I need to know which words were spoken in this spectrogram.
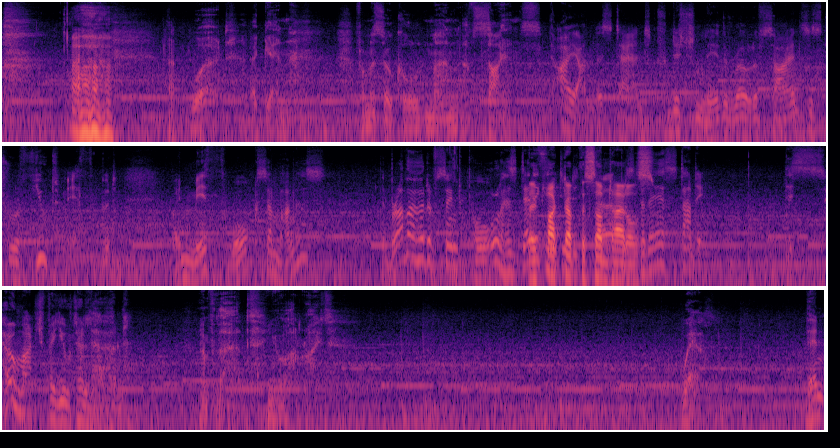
Uh. That word, again. From a so-called man of science. I understand. Traditionally, the role of science is to refute myth, but when myth walks among us, the Brotherhood of St. Paul has dedicated they fucked up the subtitles. to their study. There's so much for you to learn. Of that, you are right. Well, then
